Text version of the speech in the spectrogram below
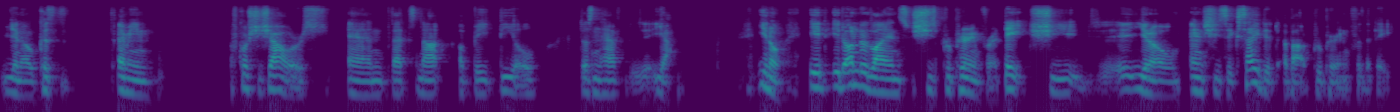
you know, because, I mean, of course she showers, and that's not a big deal. Doesn't have, yeah. You know, it, it underlines she's preparing for a date. She, you know, and she's excited about preparing for the date.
